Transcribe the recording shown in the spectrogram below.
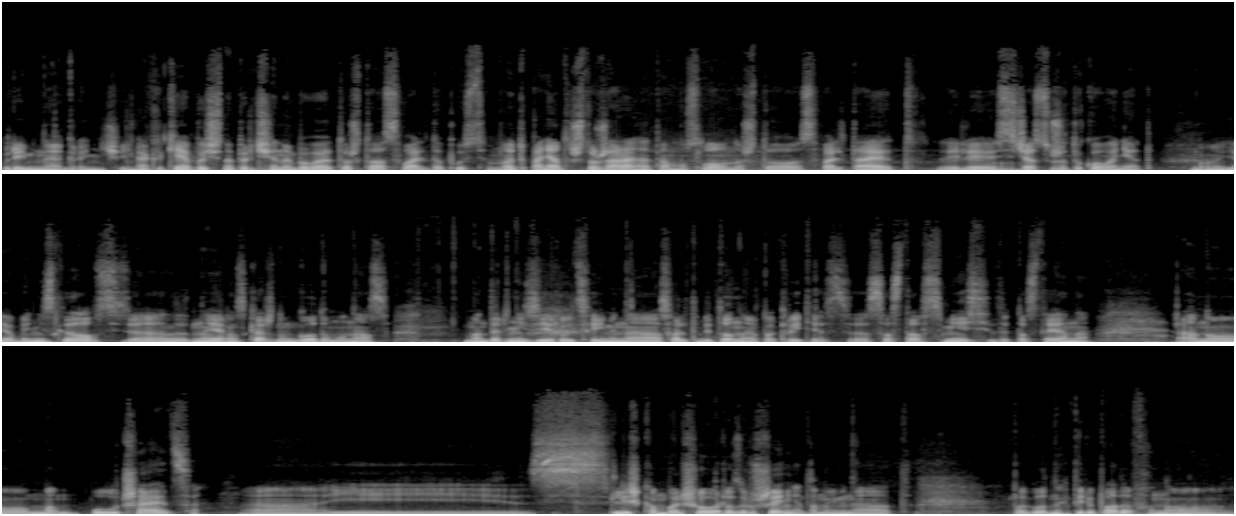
временные ограничения. А какие обычно причины бывают то, что асфальт, допустим? Ну, это понятно, что жара, там условно, что асфальт тает, или Ну. сейчас уже такого нет? Ну, я бы не сказал, наверное, с каждым годом у нас модернизируется именно асфальтобетонное покрытие, состав смеси, это постоянно оно улучшается, а, и слишком большого разрушения там именно от погодных перепадов оно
